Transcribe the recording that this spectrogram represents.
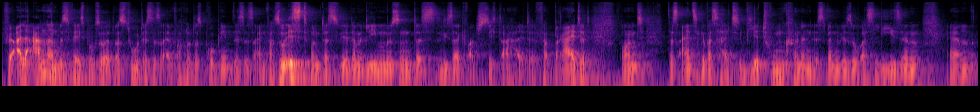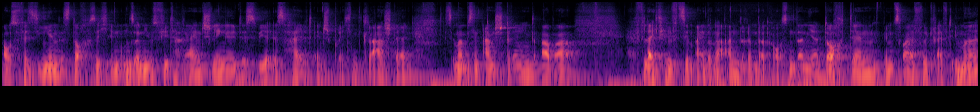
Für alle anderen, bis Facebook so etwas tut, ist es einfach nur das Problem, dass es einfach so ist und dass wir damit leben müssen, dass dieser Quatsch sich da halt äh, verbreitet. Und das Einzige, was halt wir tun können, ist, wenn wir sowas lesen, ähm, aus Versehen es doch sich in unser Newsfeed hereinschlingelt, dass wir es halt entsprechend klarstellen. Ist immer ein bisschen anstrengend, aber vielleicht hilft es dem einen oder anderen da draußen dann ja doch, denn im Zweifel greift immer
